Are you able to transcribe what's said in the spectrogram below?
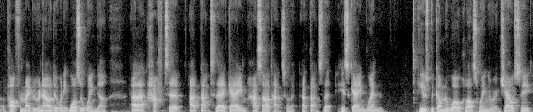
apart from maybe Ronaldo when he was a winger, uh, have to add that to their game. Hazard had to add that to his game when he was becoming a world class winger at Chelsea.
